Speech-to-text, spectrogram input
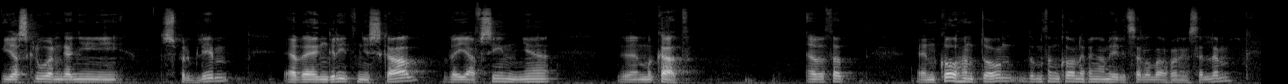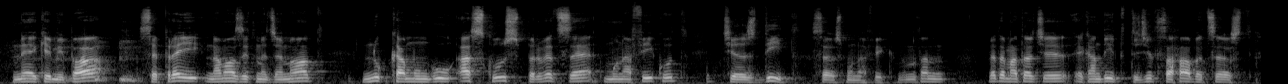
ja shkruan nga një shpërblim edhe e ngrit një shkallë dhe ja fshin një mëkat. Edhe thot në kohën tonë, domethënë kohën e pejgamberit sallallahu alaihi wasallam, ne e kemi pa se prej namazit me xhamat Nuk ka mungu askush përveç se munafikut që është ditë se është munafik. Domethënë vetëm ata që e kanë ditë të gjithë sahabët se është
